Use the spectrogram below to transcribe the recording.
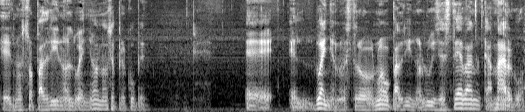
eh, nuestro padrino, el dueño, no se preocupen. Eh, el dueño, nuestro nuevo padrino, Luis Esteban Camargo,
